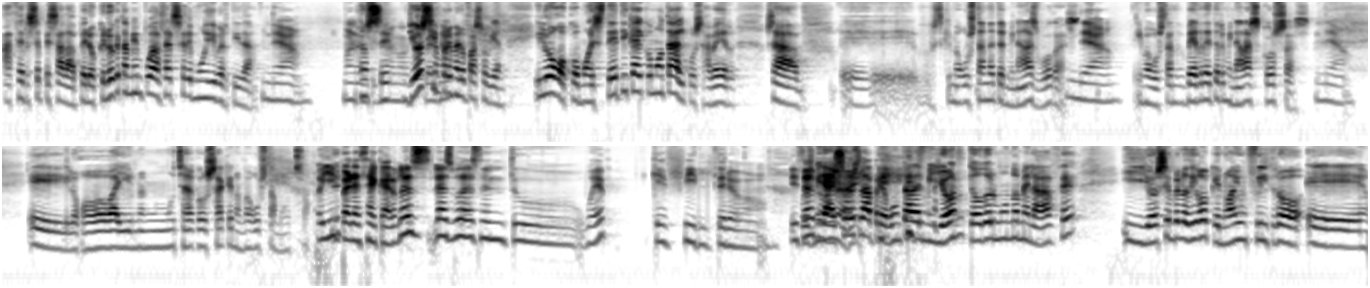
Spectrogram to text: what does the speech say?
hacerse pesada, pero creo que también puede hacerse de muy divertida. Ya. Bueno, No sé, yo siempre me lo paso bien. Y luego, como estética y como tal, pues a ver, o sea, eh, es que me gustan determinadas bodas. Y me gustan ver determinadas cosas. Eh, y luego hay una- mucha cosa que no me gusta mucho. Oye, y para sacar los- las bodas en tu web, ¿qué filtro? Pues es mira, eso ¿eh? es la pregunta del millón, todo el mundo me la hace y yo siempre lo digo que no hay un filtro eh,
